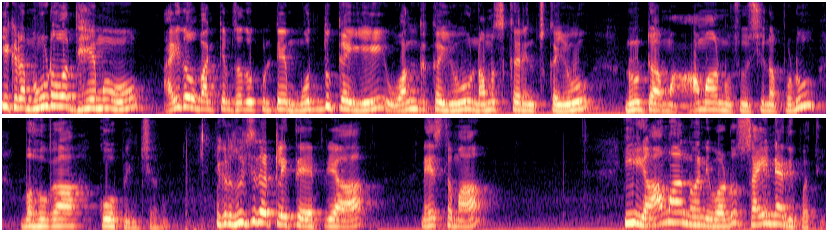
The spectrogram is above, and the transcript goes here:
ఇక్కడ మూడవ అధ్యాయము ఐదవ వాక్యం చదువుకుంటే మొద్దుకయ్యి వంగకయు నమస్కరించుకయు నూట ఆమాను చూసినప్పుడు బహుగా కోపించను. ఇక్కడ చూసినట్లయితే ప్రియా నేస్తమా ఈ ఆమాను అనేవాడు సైన్యాధిపతి.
